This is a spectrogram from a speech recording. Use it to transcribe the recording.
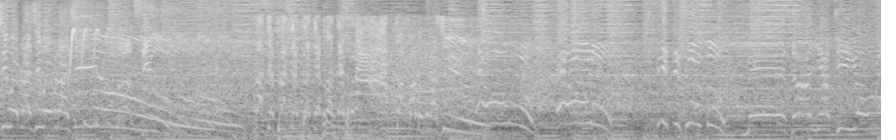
Brasil, é Brasil, é Brasil! Brasil! Prata, prata, prata, prata, prata para o Brasil! É ouro! É ouro! Grite junto! Medalha de ouro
